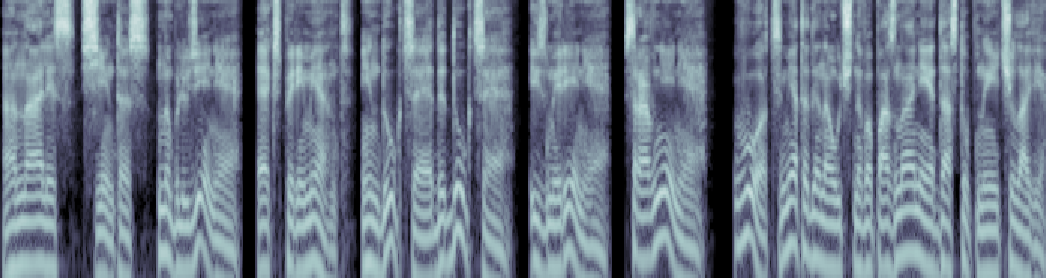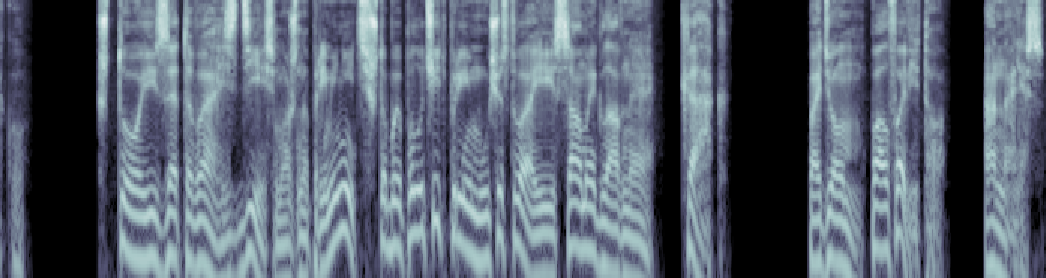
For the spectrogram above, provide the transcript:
Анализ, синтез, наблюдение, эксперимент, индукция, дедукция, измерение, сравнение – вот методы научного познания, доступные человеку. Что из этого здесь можно применить, чтобы получить преимущество и, самое главное, как? Пойдем по алфавиту. Анализ.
